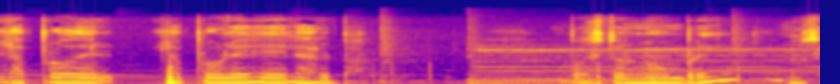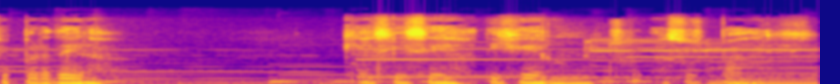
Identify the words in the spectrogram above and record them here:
La, la prole del alba, vuestro nombre no se perderá. Que así sea, dijeron a sus padres,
